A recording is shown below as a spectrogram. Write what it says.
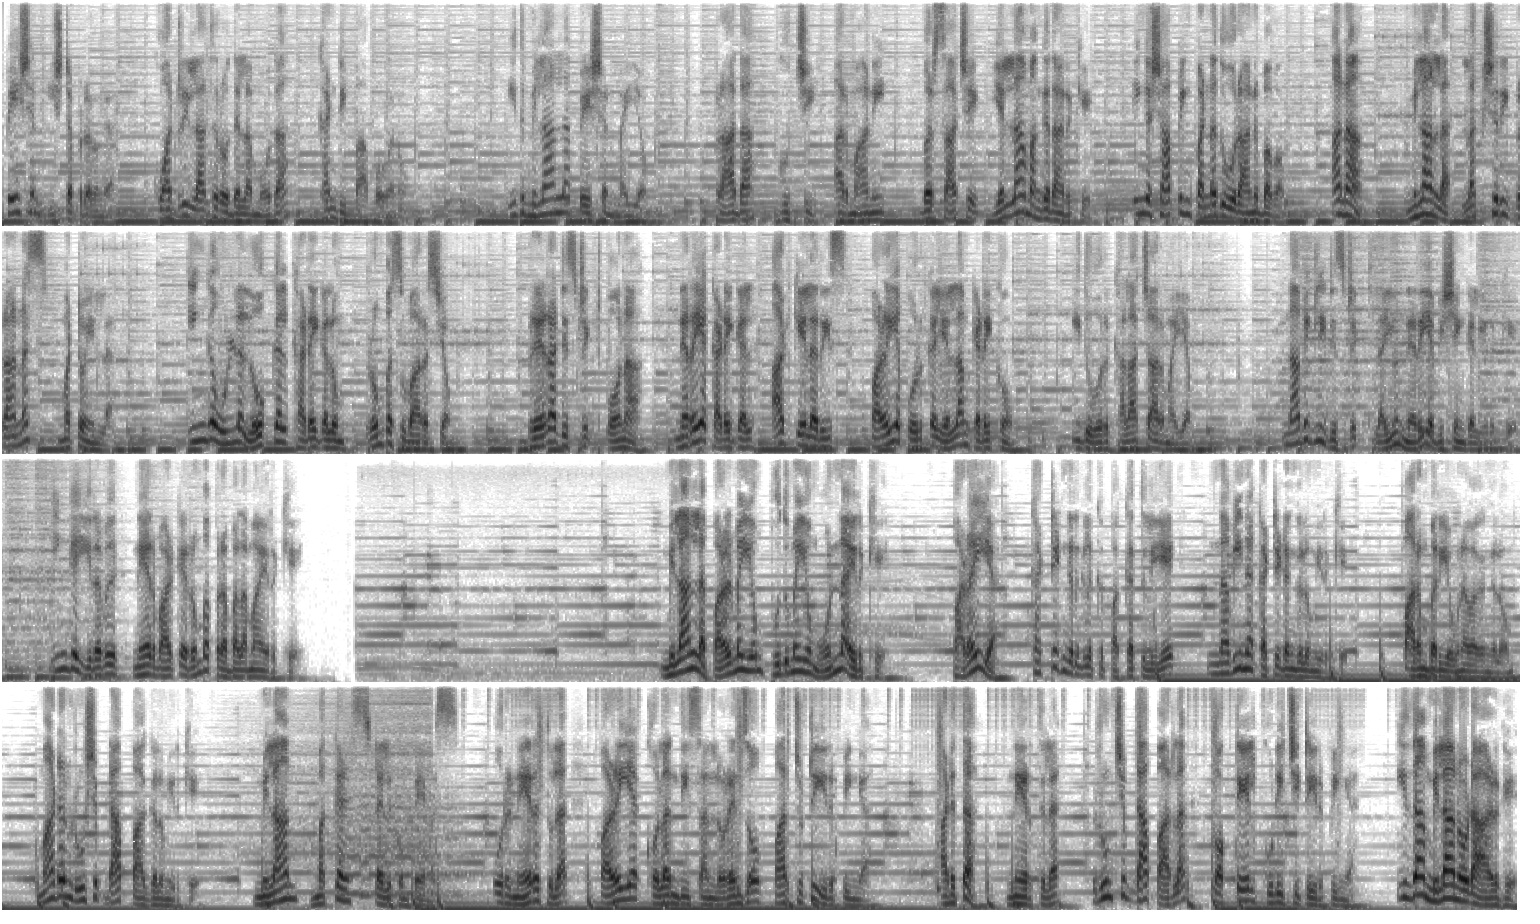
பேஷன் இஷ்டப்படுறவங்க. குவாட்ரிலாத்தரோ தெல்ல மோதா கண்டிப்பா போகணும். இது மிலான்ல பேஷன் மையம். பிராதா குச்சி அர்மானி வர்சாச்சே எல்லாம் அங்கதான் இருக்கு. இங்க ஷாப்பிங் பண்ணது ஒரு அனுபவம். ஆனா மிலான்ல லக்ஷரி பிரானஸ் மட்டும் இல்ல. இங்க உள்ள லோக்கல் கடைகளும் ரொம்ப சுவாரஸ்யம். பிரேரா டிஸ்ட்ரிக்ட் போனா நிறைய கடைகள் ஆர்ட் கேலரிஸ் பழைய பொருட்கள் எல்லாம் கிடைக்கும். இது ஒரு கலாச்சார மையம். நாவிக்லி டிஸ்ட்ரிக்ட்லயும் நிறைய விஷயங்கள் இருக்கு. இங்க இரவு நேர் வாழ்க்கை ரொம்ப பிரபலமா இருக்கு. மிலான்ல பழமையும் புதுமையும் ஒன்னா இருக்கு. பழைய கட்டிடங்களுக்கு பக்கத்திலேயே நவீன கட்டிடங்களும் இருக்கு. பாரம்பரிய உணவகங்களும் மாடர்ன் ரூஷிப் டாப்பாகளும் இருக்கு. மிலான் மக்கள் ஸ்டைலுக்கும் ஃபேமஸ் ஒரு நேரத்துல பழைய கொலந்தி சன் லொரென்சோ பார்த்துட்டு இருப்பீங்க. அடுத்த நேரத்துல ரூன்ஷிப் டாப்பார்ல காக்டெயில் குடிச்சிட்டு இருப்பீங்க. இதுதான் மிலானோட அழகு.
